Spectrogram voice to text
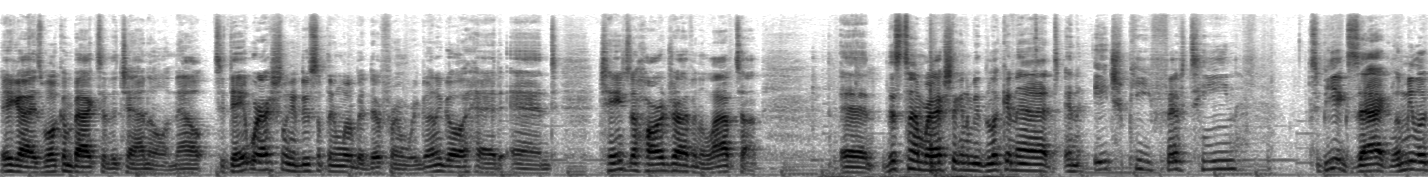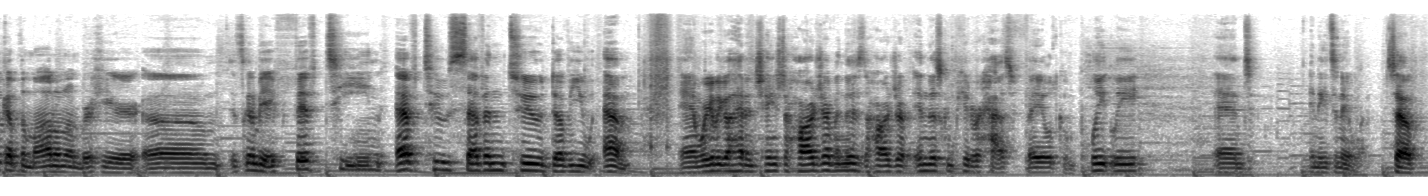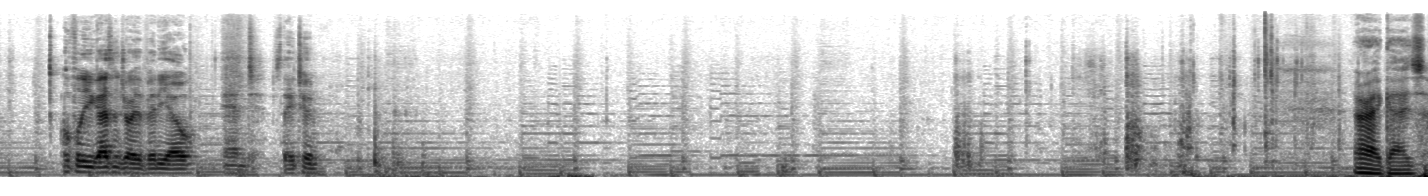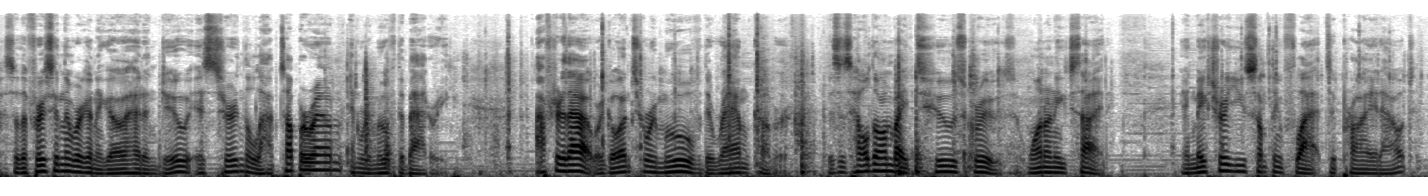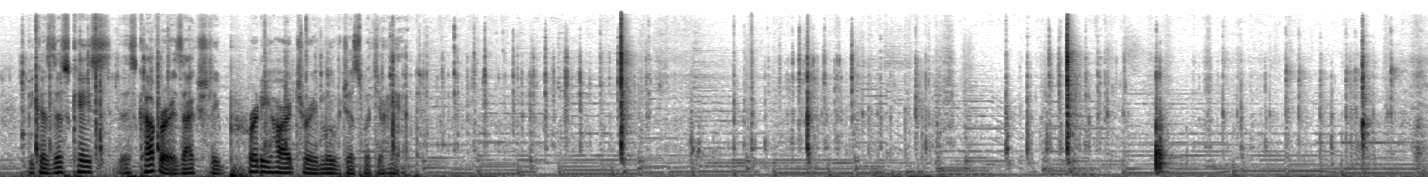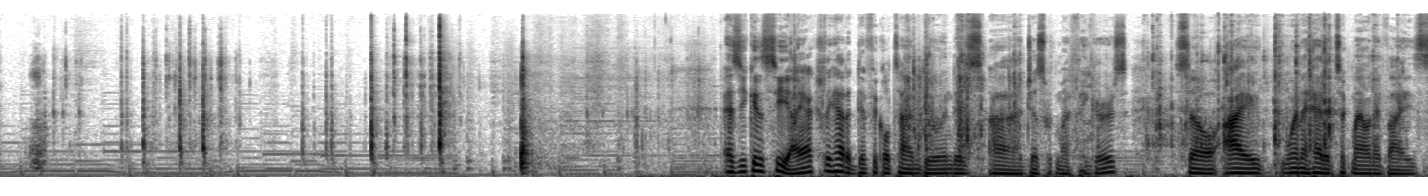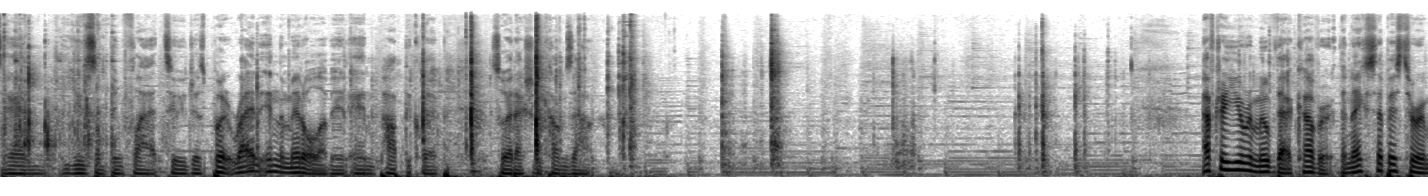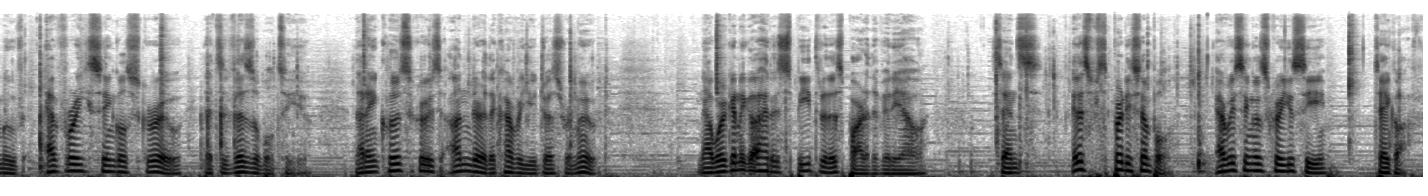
Hey guys, welcome back to the channel. Now, today we're actually to do something a little bit different. We're to go ahead and change the hard drive in the laptop. And this time we're actually to be looking at an HP 15. To be exact, let me look up the model number here. Um, it's to be a 15 F272WM. And we're to go ahead and change the hard drive in this. The hard drive in this computer has failed completely and it needs a new one. So hopefully you guys enjoy the video and stay tuned. Alright guys, so the first thing that we're going to go ahead and do is turn the laptop around and remove the battery. After that, we're going to remove the RAM cover. This is held on by two screws, one on each side. And make sure you use something flat to pry it out, because this case, this cover is actually pretty hard to remove just with your hand. As you can see, I actually had a difficult time doing this uh, just with my fingers. So I went ahead and took my own advice and used something flat to just put right in the middle of it and pop the clip so it actually comes out. After you remove that cover, the next step is to remove every single screw that's visible to you. That includes screws under the cover you just removed. Now we're going to go ahead and speed through this part of the video since it is pretty simple. Every single screw you see, take off.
